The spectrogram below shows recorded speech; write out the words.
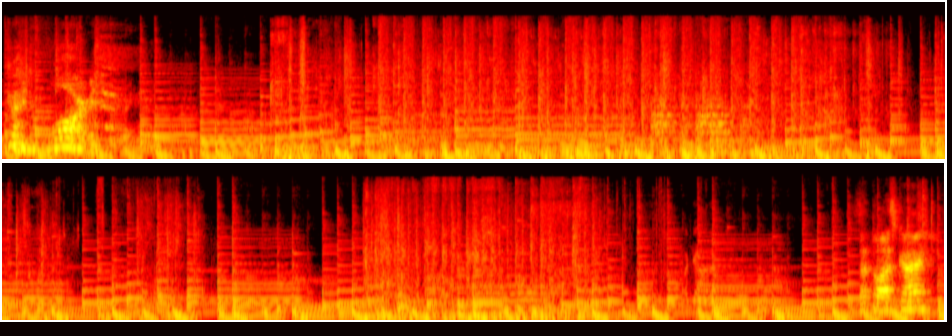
Good lord! Is that the last guy?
